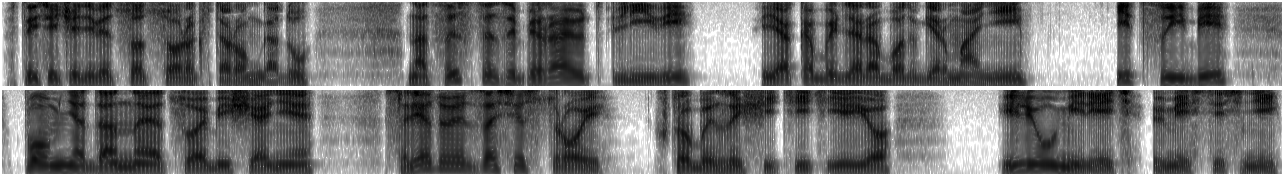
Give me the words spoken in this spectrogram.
В 1942 году нацисты забирают Ливи, якобы для работ в Германии, и Циби, помня данное отцу обещание, следует за сестрой, чтобы защитить ее или умереть вместе с ней.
